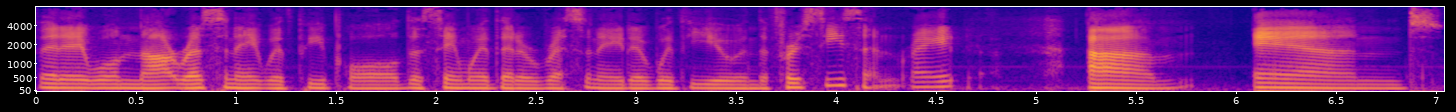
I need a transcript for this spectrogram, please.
but it will not resonate with people the same way that it resonated with you in the first season, right? Um, and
